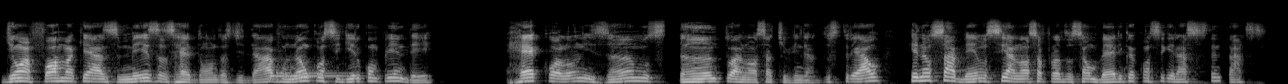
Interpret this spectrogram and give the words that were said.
de uma forma que as mesas redondas de Davos não conseguiram compreender. Recolonizamos tanto a nossa atividade industrial que não sabemos se a nossa produção bélica conseguirá sustentar-se.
